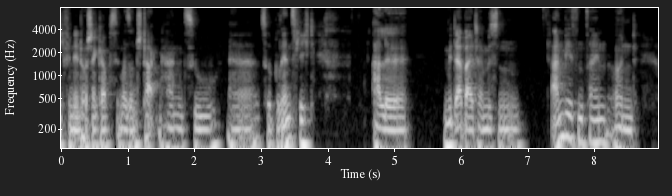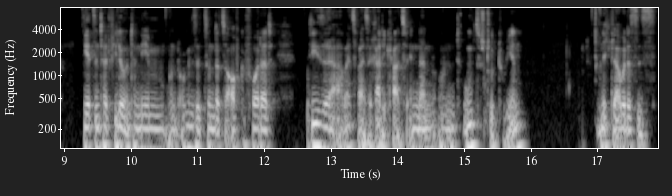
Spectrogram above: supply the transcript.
Ich finde, in Deutschland gab es immer so einen starken Hang zu, äh, zur Präsenzpflicht. Alle Mitarbeiter müssen anwesend sein und jetzt sind halt viele Unternehmen und Organisationen dazu aufgefordert, diese Arbeitsweise radikal zu ändern und umzustrukturieren. Und ich glaube, das ist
